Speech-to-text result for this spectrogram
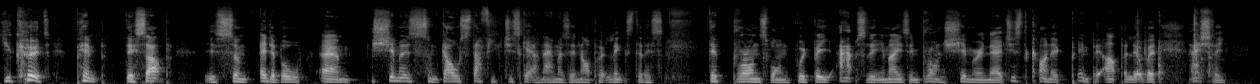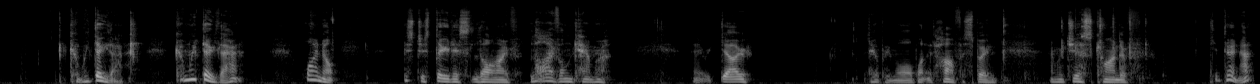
you could pimp this up. There's some edible um, shimmers, some gold stuff you could just get on Amazon. I'll put links to this. The bronze one would be absolutely amazing. Bronze shimmer in there, just to kind of pimp it up a little bit. Actually, can we do that? Can we do that? Why not? Let's just do this live, live on camera. There we go. A little bit more. I wanted half a spoon. And we just kind of keep doing that.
